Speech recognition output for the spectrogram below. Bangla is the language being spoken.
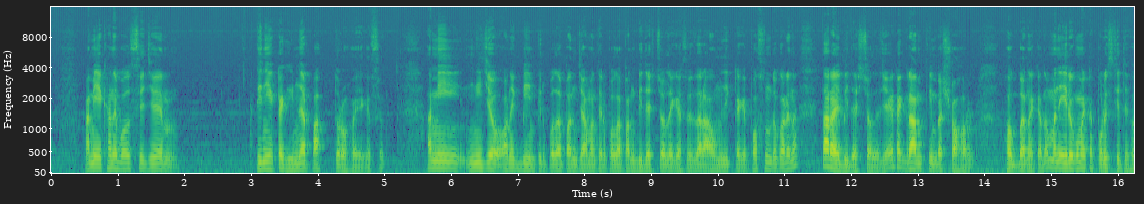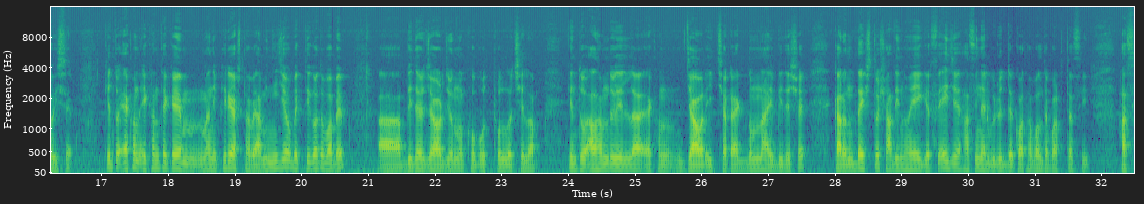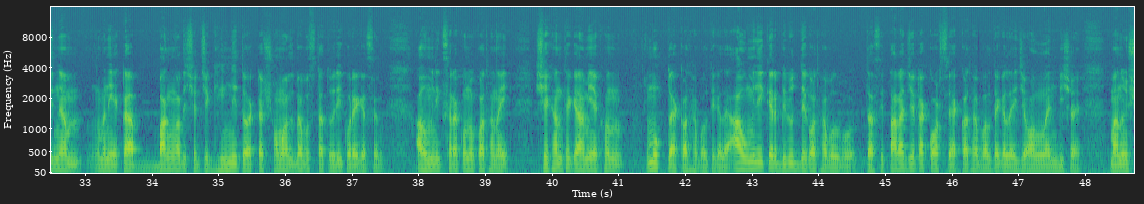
আমি এখানে বলছি যে তিনি একটা ঘৃণার পাত্র হয়ে গেছেন। আমি নিজেও অনেক বিএনপির পোলাপান, জামাতের পোলাপান বিদেশ চলে গেছে, যারা আওয়ামী লীগটাকে পছন্দ করে না, তারাই বিদেশ চলে যায়। এটা গ্রাম কিংবা শহর হোক বা না কেন মানে এরকম একটা পরিস্থিতি হয়েছে কিন্তু এখন এখান থেকে মানে ফিরে আসতে হবে। আমি নিজেও ব্যক্তিগতভাবে বিদেশ যাওয়ার জন্য খুব উৎফুল্ল ছিলাম। কিন্তু আলহামদুলিল্লাহ এখন যাওয়ার ইচ্ছাটা একদম নাই বিদেশে। কারণ দেশ তো স্বাধীন হয়ে গেছে। এই যে হাসিনার বিরুদ্ধে কথা বলতে পারতেছি, হাসিনা মানে একটা বাংলাদেশের যে ঘৃণিত একটা সমাজ ব্যবস্থা তৈরি করে গেছেন, আওয়ামী লীগ ছাড়া কোনো কথা নাই। সেখান থেকে আমি এখন মুক্ত এক কথা বলতে গেলে। আওয়ামী লীগের বিরুদ্ধে কথা বলব তারা যেটা করছে এক কথা বলতে গেলে এই যে অনলাইন বিষয়ে, মানুষ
